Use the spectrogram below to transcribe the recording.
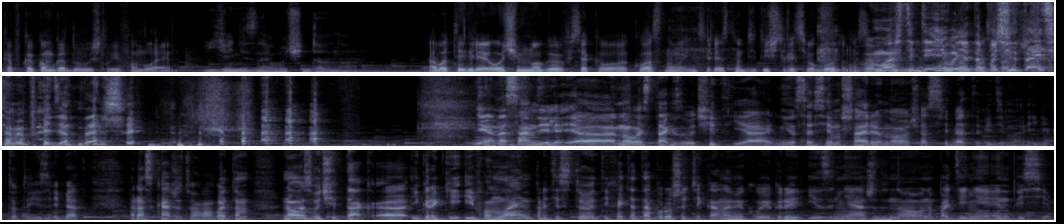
В каком году вышло if Online? Я не знаю, очень давно. А в этой игре очень много всякого классного и интересного. 2003 года, Вы можете где-нибудь это постарше. почитать, а мы пойдем дальше. Не, на самом деле, э, новость так звучит, я не совсем шарю, но сейчас ребята, видимо, или кто-то из ребят расскажет вам об этом. Новость звучит так. э, Игроки EVE Online протестуют и хотят обрушить экономику игры из-за неожиданного нападения NPC.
